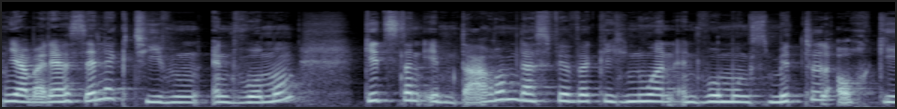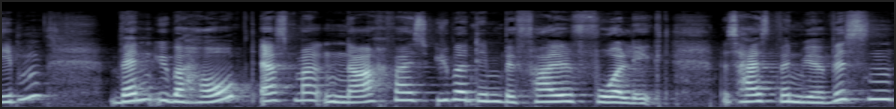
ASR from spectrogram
Ja, bei der selektiven Entwurmung geht es dann eben darum, dass wir wirklich nur ein Entwurmungsmittel auch geben, wenn überhaupt erstmal ein Nachweis über den Befall vorliegt. Das heißt, wenn wir wissen,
